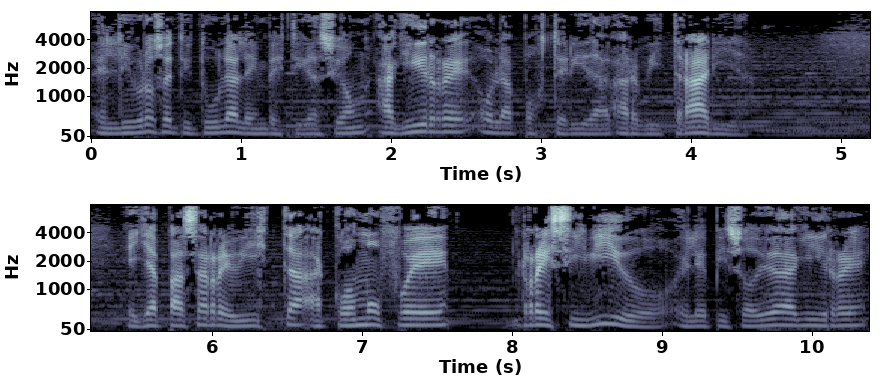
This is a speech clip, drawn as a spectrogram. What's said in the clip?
El libro se titula La investigación Aguirre o la posteridad arbitraria. Ella pasa revista a cómo fue recibido el episodio de Aguirre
